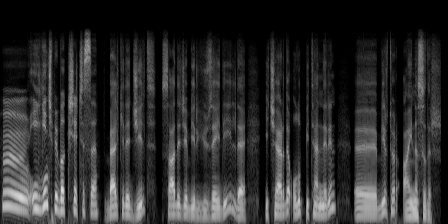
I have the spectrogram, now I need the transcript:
Hmm, ilginç bir bakış açısı. Belki de cilt sadece bir yüzey değil de içeride olup bitenlerin eee, bir tür aynasıdır.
